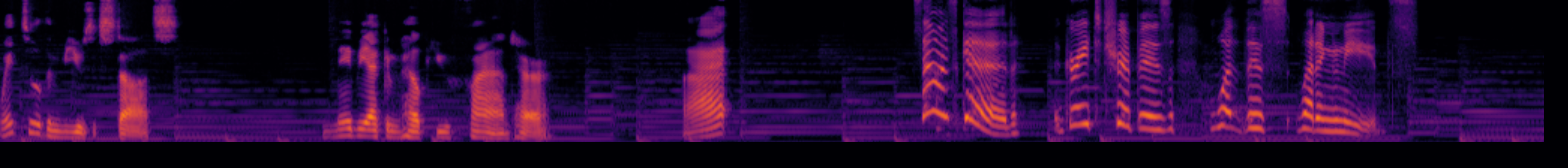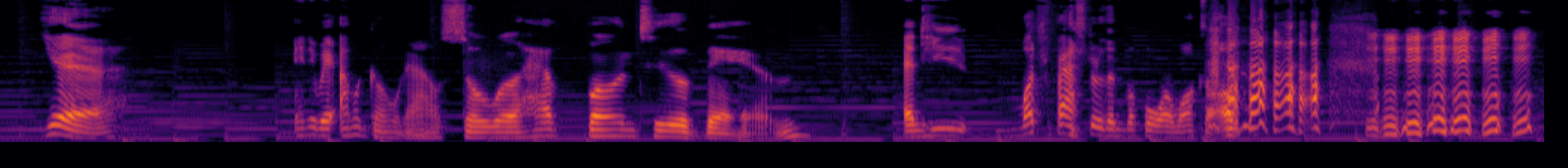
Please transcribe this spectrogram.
"Wait till the music starts. Maybe I can help you find her." Alright? Sounds good. A great trip is what this wedding needs. Yeah. Anyway, I'ma go now, so uh, have fun till then. And he, much faster than before, walks off.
